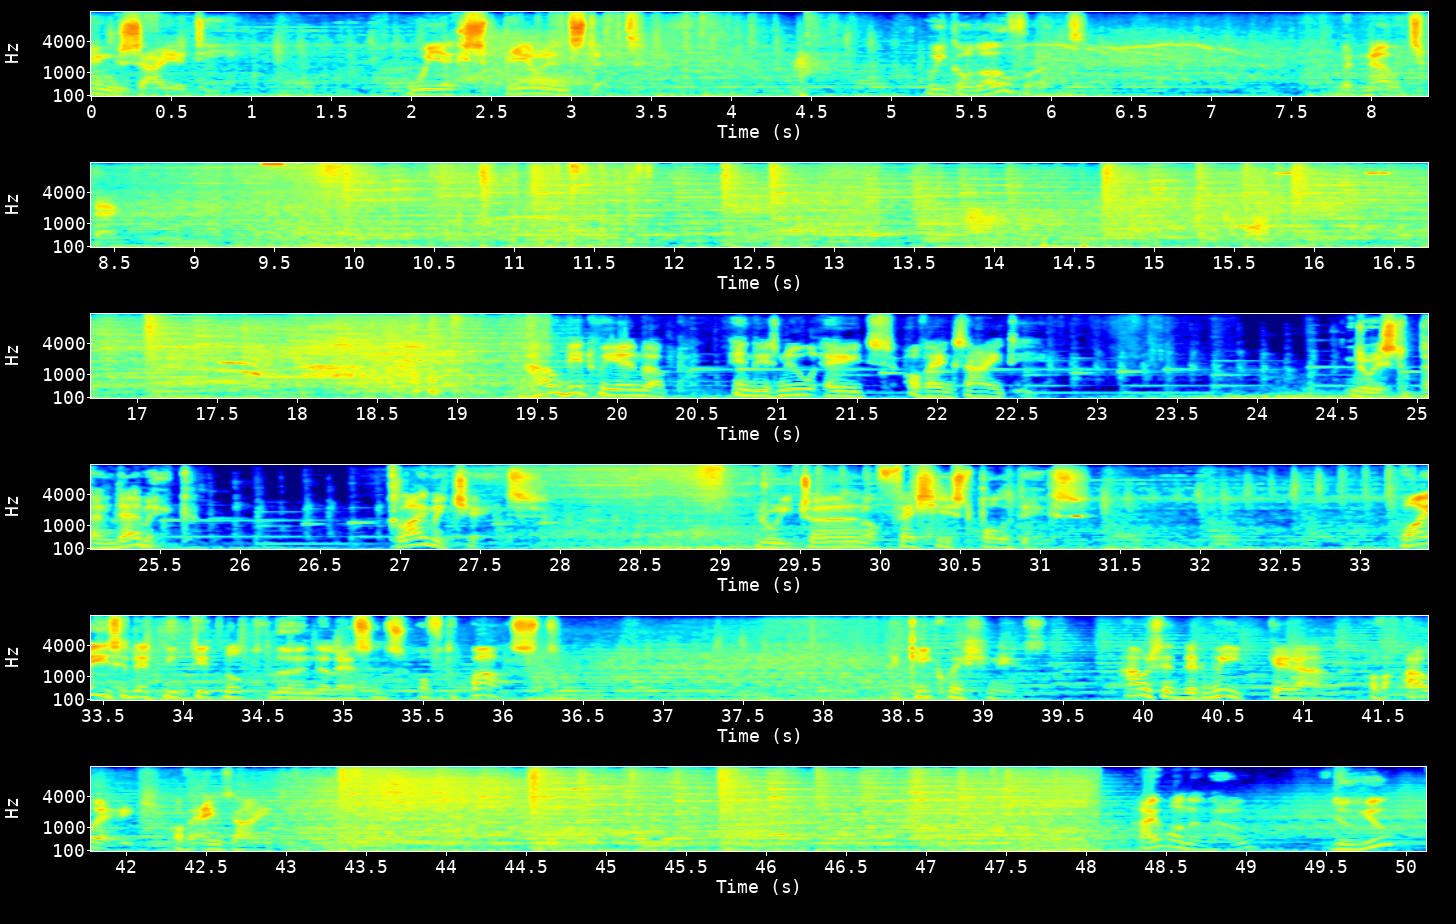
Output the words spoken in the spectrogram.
anxiety. We experienced it. We got over it. But now it's back. How did we end up in this new age of anxiety? There is the pandemic, climate change, the return of fascist politics. Why is it that we did not learn the lessons of the past? The key question is, how is it that we get out of our age of anxiety? I want to know, do you?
